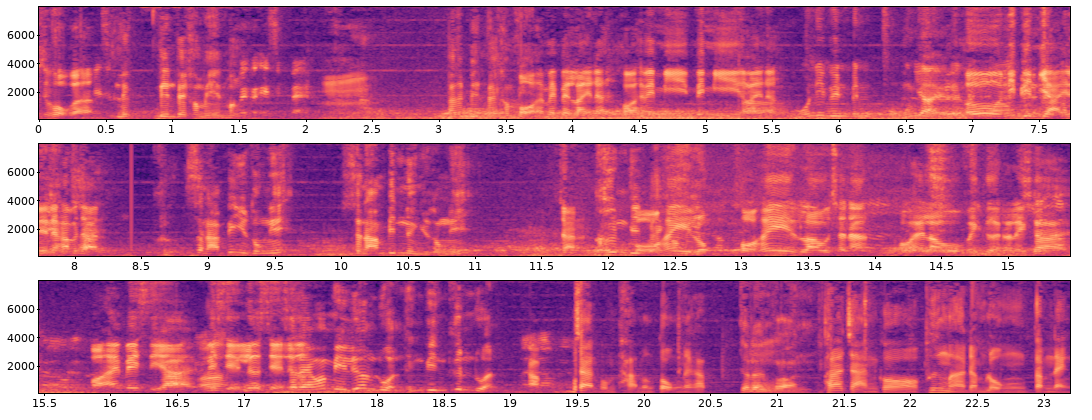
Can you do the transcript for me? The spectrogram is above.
F16 อะฮะนึกบินไปเขมรมั้งอืมน่าจะบินไปเขมขอรให้ไม่เป็นไรนะ ขอให้ไม่มีไม่มีอะไรนะ โอ้นี่เป็นเป็นฝูงใหญ่เลยเออ นี่บินใหญ่เลยนะครับอาจารย์ คือสนามบินอยู่ตรงนี้ สนามบินหนึ่งอยู่ตรงนี้อา จารย์ขึ้นบินขอไปให้ลบขอให้เราชนะ ขอให้เราไม่เกิดอะไรขึ้นใช่ ขอให้ไม่เสียใช่ไม่เสียเลือดเสียแสเนื้ดงอว่ามีเรื่องด่วนถึงบินขึ้นด่วน ครับอาจารย์ผมถามตรงๆนะครับเจริญพร พระอาจารย์ก็เพิ่งมาดำรงตำแหน่ง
